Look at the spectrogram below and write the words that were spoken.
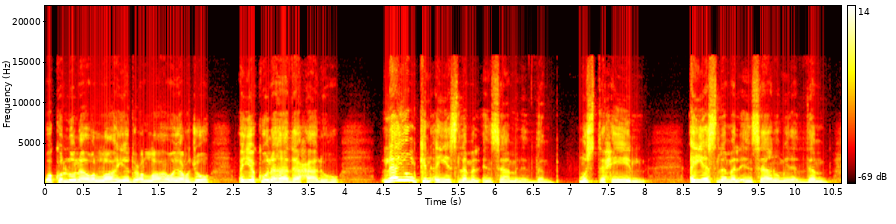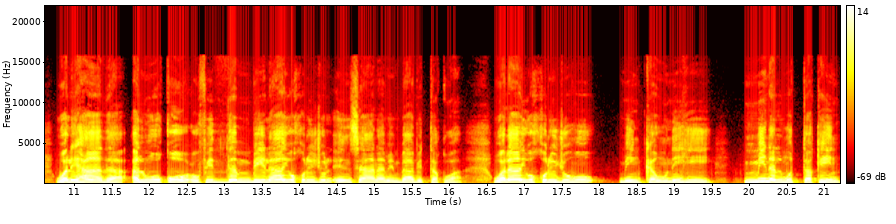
وكلنا والله يدعو الله ويرجو أن يكون هذا حاله. لا يمكن أن يسلم الإنسان من الذنب. مستحيل. ان يسلم الإنسان من الذنب؟ ولهذا الوقوع في الذنب لا يخرج الإنسان من باب التقوى ولا يخرجه من كونه من المتقين.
